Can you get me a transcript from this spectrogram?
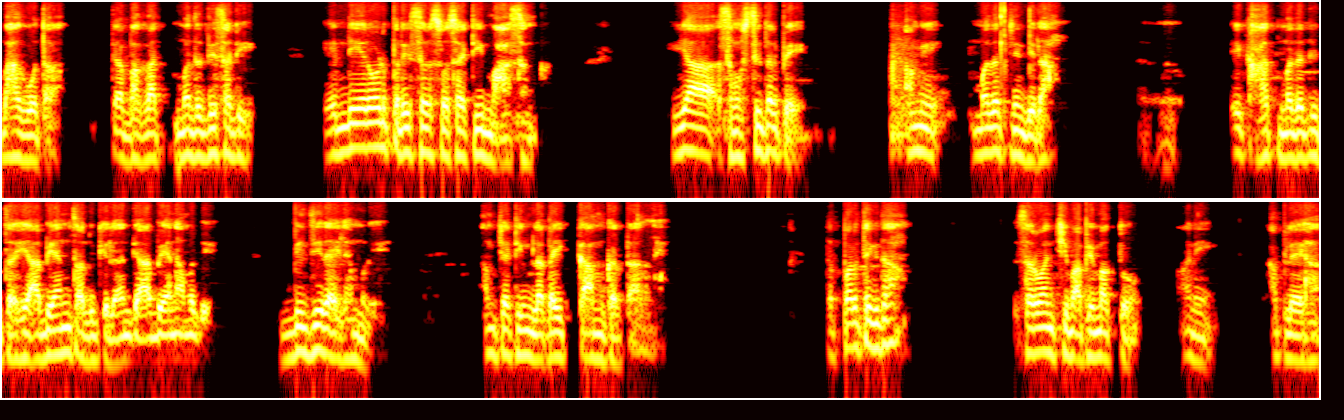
भाग होता. त्या भागात मदतीसाठी एनडीए रोड परिसर सोसायटी महासंघ या संस्थेतर्फे आम्ही मदतीने दिला. एक हात मदतीचा हे अभियान चालू केलं आणि त्या अभियानामध्ये बिझी राहिल्यामुळे आमच्या टीमला काही काम करता आलं नाही. तर परत एकदा सर्वांची माफी मागतो आणि आपल्या ह्या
